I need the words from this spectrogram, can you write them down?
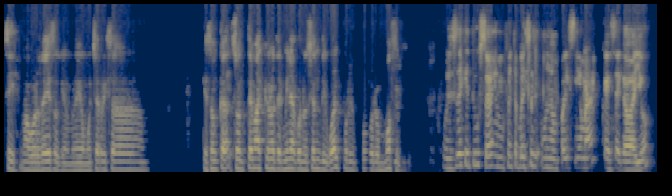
sí, me acordé de eso, que me dio mucha risa. Que son, son temas que uno termina conociendo igual por, por osmosis. Oye, ¿sabes que Tusa en diferentes países, en un país se llama Cabeza de Caballo?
